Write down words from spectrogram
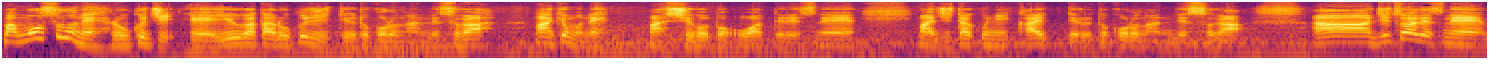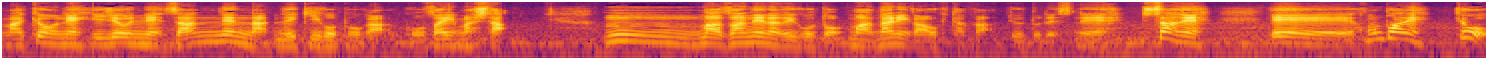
まあもうすぐね、6時、えー、夕方6時っていうところなんですが、まあ今日もね、まあ仕事終わってですね、まあ自宅に帰ってるところなんですが、あ実はですね、まあ今日ね、非常にね、残念な出来事がございました。うーん、まあ残念な出来事。まあ何が起きたかというとですね、実はね、えー、本当はね、今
